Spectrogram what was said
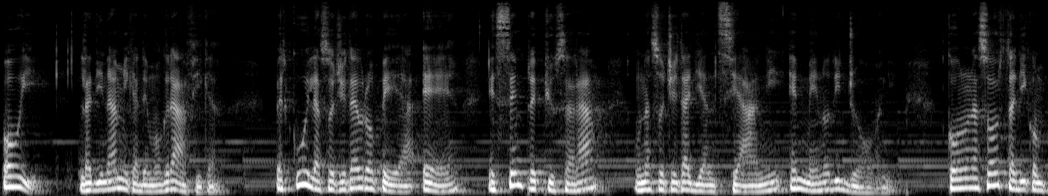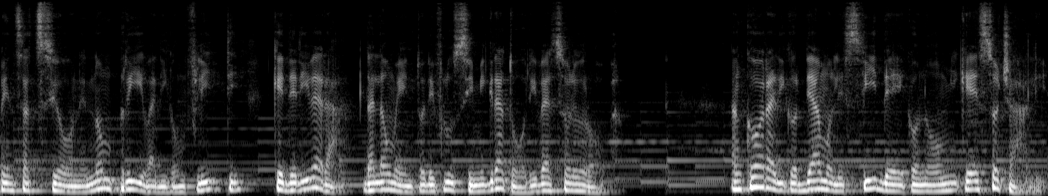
Poi la dinamica demografica, per cui la società europea è e sempre più sarà una società di anziani e meno di giovani, con una sorta di compensazione non priva di conflitti che deriverà dall'aumento dei flussi migratori verso l'Europa. Ancora ricordiamo le sfide economiche e sociali,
